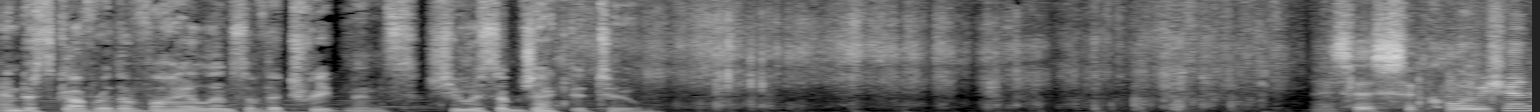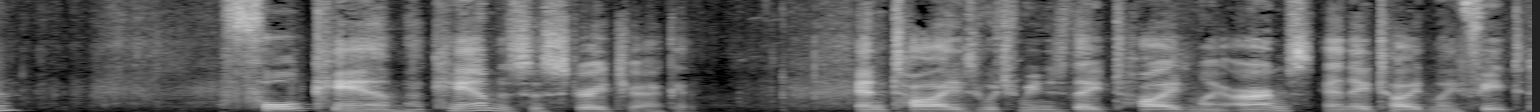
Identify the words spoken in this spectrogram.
and discover the violence of the treatments she was subjected to. It says seclusion, full cam. A cam is a straitjacket. And ties, which means they tied my arms and they tied my feet.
